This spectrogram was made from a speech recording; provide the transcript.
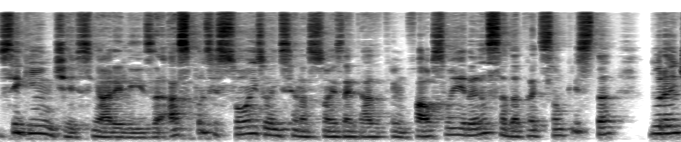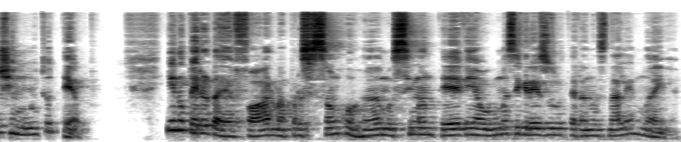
O seguinte, senhora Elisa, as procissões ou encenações da entrada triunfal são herança da tradição cristã durante muito tempo. E no período da Reforma, a procissão com ramos se manteve em algumas igrejas luteranas na Alemanha.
